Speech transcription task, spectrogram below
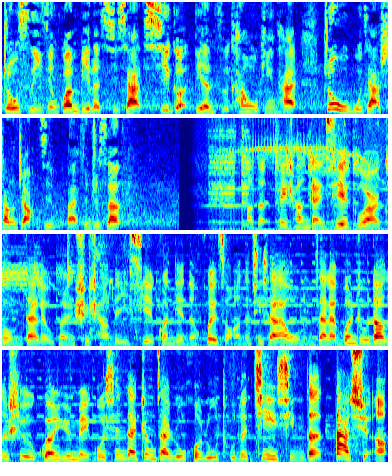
周四已经关闭了旗下七个电子刊物平台。周五股价上涨近百分之三。好的，非常感谢古尔给我们带来有关于市场的一些观点的汇总啊。那接下来我们再来关注到的是有关于美国现在正在如火如荼的进行的大选啊。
